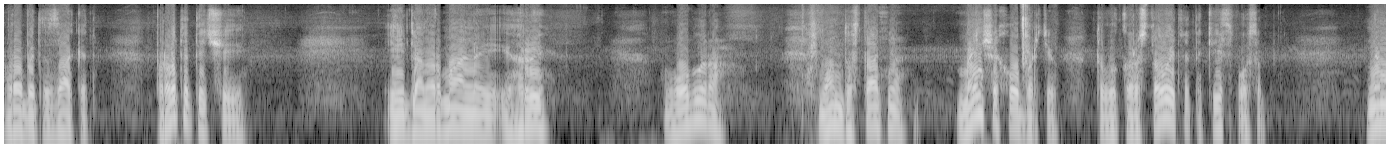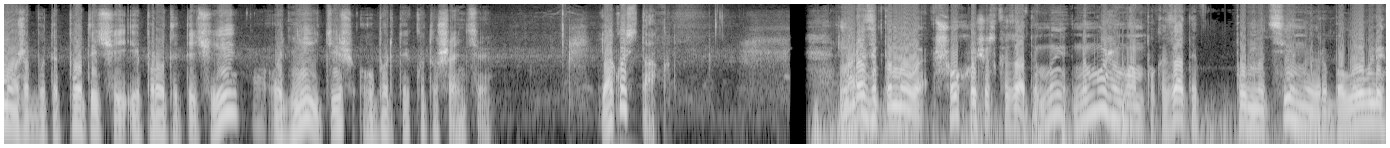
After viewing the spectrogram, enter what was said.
робите закид проти течії, і для нормальної гри воблера вам достатньо менших обертів, то використовуйте такий спосіб. Не може бути по течії і проти течії одні і ті ж оберти котушенцію. Якось так. Наразі, панове, що хочу сказати, ми не можемо вам показати повноцінної риболовлі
